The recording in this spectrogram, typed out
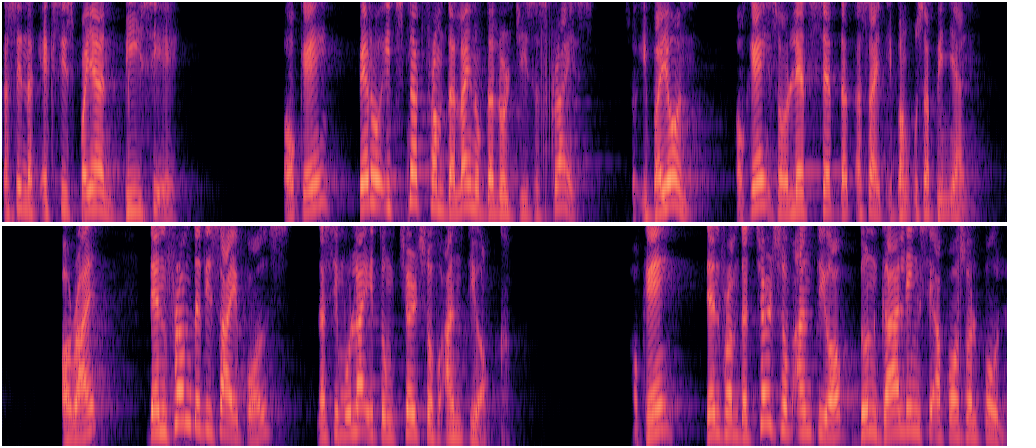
kasi nag-exist pa yan, BC eh. Okay? Pero it's not from the line of the Lord Jesus Christ. So iba yon. Okay? So let's set that aside. Ibang usapin yan. Alright? Then from the disciples, nasimula itong Church of Antioch. Okay? Then from the Church of Antioch, doon galing si Apostle Paul.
